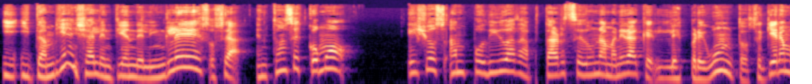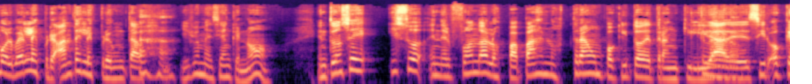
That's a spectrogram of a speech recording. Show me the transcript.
y, y también ya él entiende el inglés, o sea, entonces, ¿cómo ellos han podido adaptarse de una manera que les pregunto? ¿Se quieren volver? Les Antes les preguntaba Ajá. y ellos me decían que no. Entonces, eso en el fondo a los papás nos trae un poquito de tranquilidad, Claro. de decir, ok,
